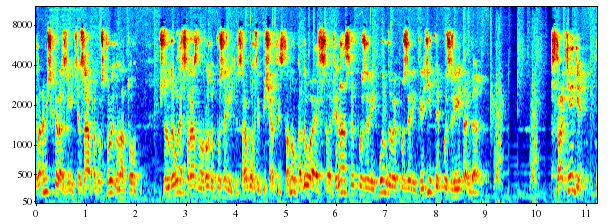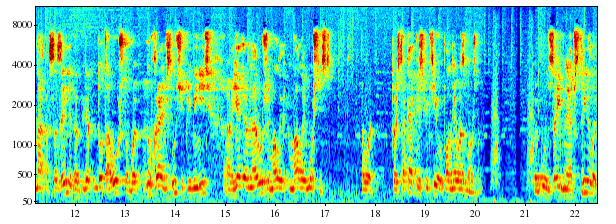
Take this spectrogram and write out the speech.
Экономическое развитие Запада устроено на том, что надуваются разного рода пузыри. То есть работает печатный станок, надуваются финансовые пузыри, фондовые пузыри, кредитные пузыри и так далее. Стратегии НАТО созрели до, до того, чтобы, ну, в крайнем случае, применить э, ядерное оружие малой, малой мощности. Вот. То есть такая перспектива вполне возможна. Будут взаимные обстрелы,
